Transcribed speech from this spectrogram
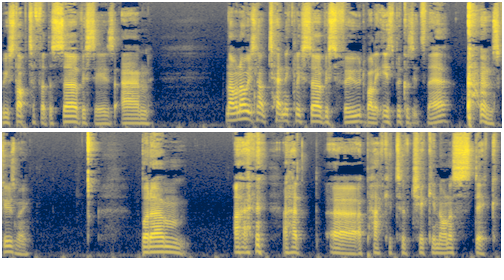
we stopped off at the services. And now I know it's not technically service food. Well, it is because it's there. Excuse me. But um, I I had uh, a packet of chicken on a stick,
